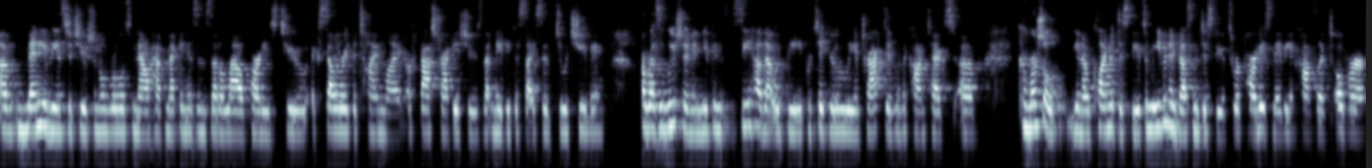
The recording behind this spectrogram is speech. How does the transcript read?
Um, many of the institutional rules now have mechanisms that allow parties to accelerate the timeline or fast track issues that may be decisive to achieving a resolution. And you can see how that would be particularly attractive in the context of commercial, you know, climate disputes, I mean, even investment disputes where parties may be in conflict over,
